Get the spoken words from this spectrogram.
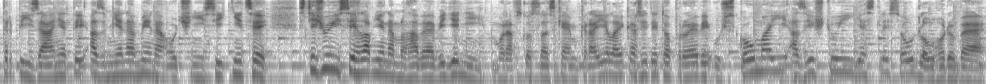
trpí záněty a změnami na oční sítnici. Stěžují si hlavně na mlhavé vidění. V Moravskoslezském kraji lékaři tyto projevy už zkoumají a zjišťují, jestli jsou dlouhodobé.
